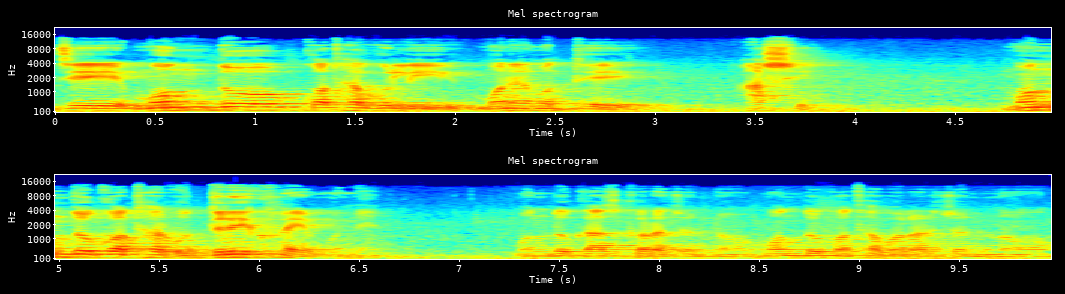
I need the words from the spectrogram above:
যে মন্দ কথাগুলি মনের মধ্যে আসে। মন্দ কথার উদ্রেক হয় মনে। মন্দ কাজ করার জন্য, মন্দ কথা বলার জন্য,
